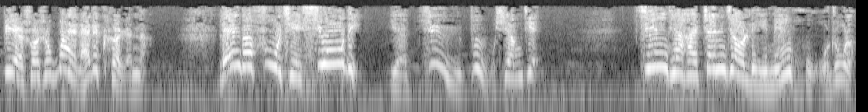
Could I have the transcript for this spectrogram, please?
别说是外来的客人呢，连他父亲兄弟也拒不相见。今天还真叫李明唬住了，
